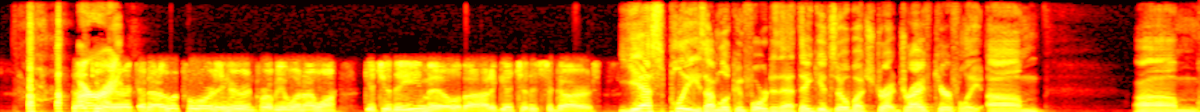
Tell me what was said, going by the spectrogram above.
Thank All you, right. Erick, and I look forward to hearing from you when I want get you the email about how to get you the cigars. Yes, please. I'm looking forward to that. Thank you so much. Dri- drive carefully. Um, um,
